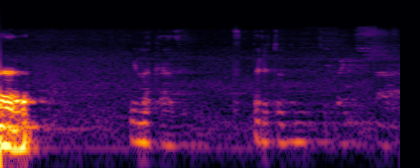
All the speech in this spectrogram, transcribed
uh, e uma casa para efeitos estava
